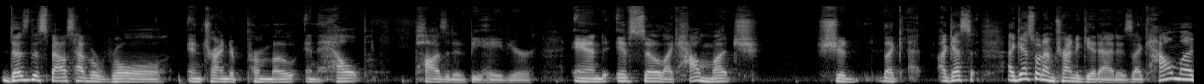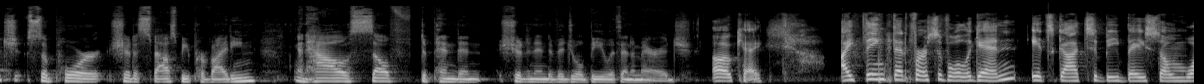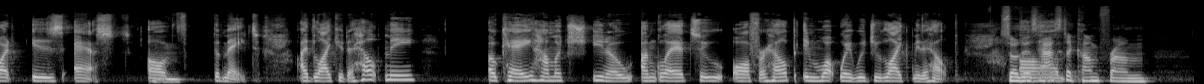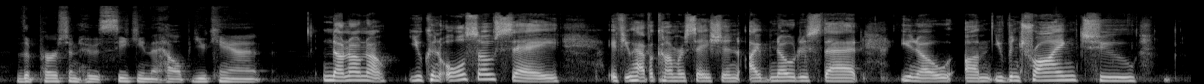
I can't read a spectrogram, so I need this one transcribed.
does the spouse have a role in trying to promote and help positive behavior? And if so, like how much should like I guess I guess what I'm trying to get at is like how much support should a spouse be providing and how self-dependent should an individual be within a marriage? Okay. I think that first of all again, it's got to be based on what is asked of mm-hmm. the mate. I'd like you to help me okay, how much, you know, I'm glad to offer help. In what way would you like me to help? So this um, has to come from the person who's seeking the help. You can't. No, no, no. You can also say, if you have a conversation, I've noticed that, you know, um, you've been trying to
